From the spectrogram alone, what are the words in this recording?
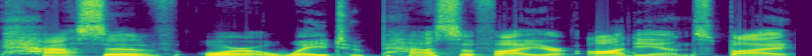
passive or a way to pacify your audience by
